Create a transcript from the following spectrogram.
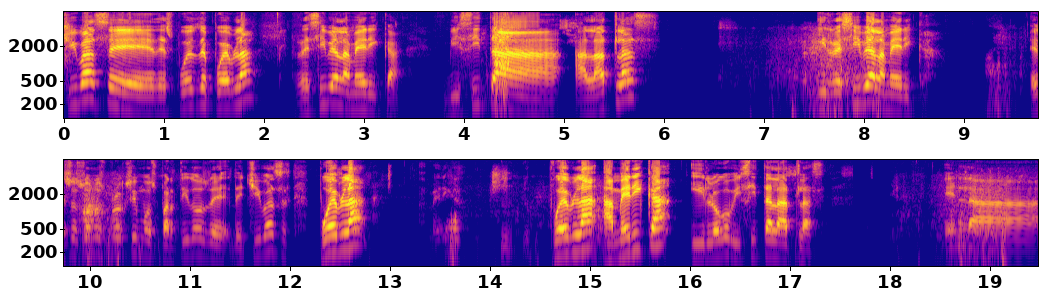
Chivas, eh, después de Puebla, recibe al América, visita al Atlas y recibe al América. Esos son los próximos partidos de, Chivas. Puebla, América. Puebla, América y luego visita el Atlas en la,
